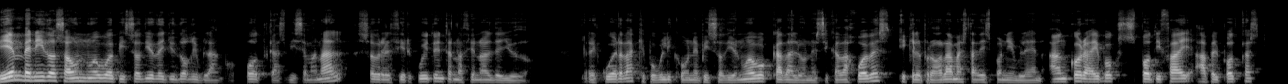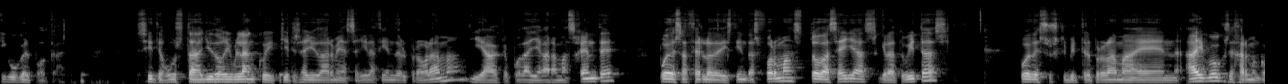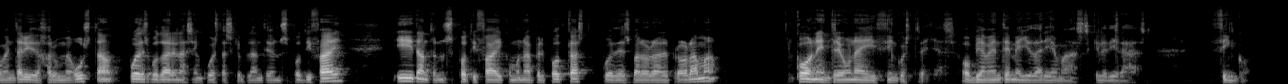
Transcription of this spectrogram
Bienvenidos a un nuevo episodio de Judo y Blanco, podcast bisemanal sobre el circuito internacional de judo. Recuerda que publico un episodio nuevo cada lunes y cada jueves y que el programa está disponible en Anchor, iBox, Spotify, Apple Podcast y Google Podcast. Si te gusta Judo y Blanco y quieres ayudarme a seguir haciendo el programa y a que pueda llegar a más gente, puedes hacerlo de distintas formas, todas ellas gratuitas. Puedes suscribirte al programa en iBox, dejarme un comentario y dejar un me gusta. Puedes votar en las encuestas que planteo en Spotify y tanto en Spotify como en Apple Podcast puedes valorar el programa con entre una y cinco estrellas. Obviamente me ayudaría más que le dieras cinco.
